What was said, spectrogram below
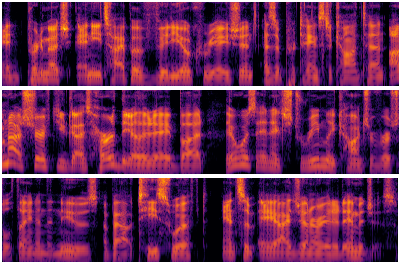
and pretty much any type of video creation as it pertains to content. I'm not sure if you guys heard the other day, but there was an extremely controversial thing in the news about T Swift and some AI generated images.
